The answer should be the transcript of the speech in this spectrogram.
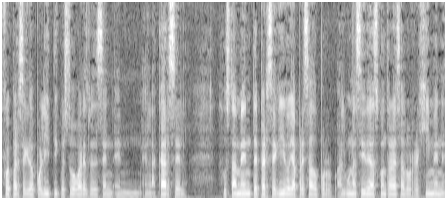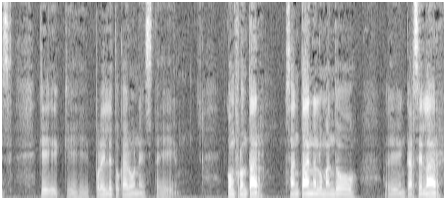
fue perseguido político, estuvo varias veces en la cárcel, justamente perseguido y apresado por algunas ideas contrarias a los regímenes que, por ahí le tocaron este, confrontar. Santana lo mandó eh, encarcelar.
